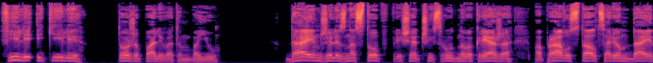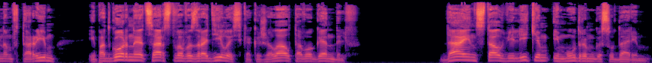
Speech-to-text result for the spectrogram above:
Фили и Кили тоже пали в этом бою. Дайн Железностоп, пришедший с Рудного Кряжа, по праву стал царем Дайном вторым, и подгорное царство возродилось, как и желал того Гэндальф. Дайн стал великим и мудрым государем,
